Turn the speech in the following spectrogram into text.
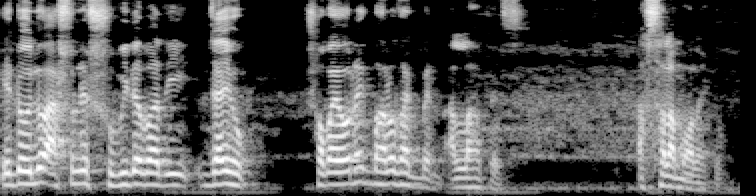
এটা হইল আসলে সুবিধাবাদী। যাই হোক, সবাই অনেক ভালো থাকবেন। আল্লাহ হাফেজ। আসসালামু আলাইকুম।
